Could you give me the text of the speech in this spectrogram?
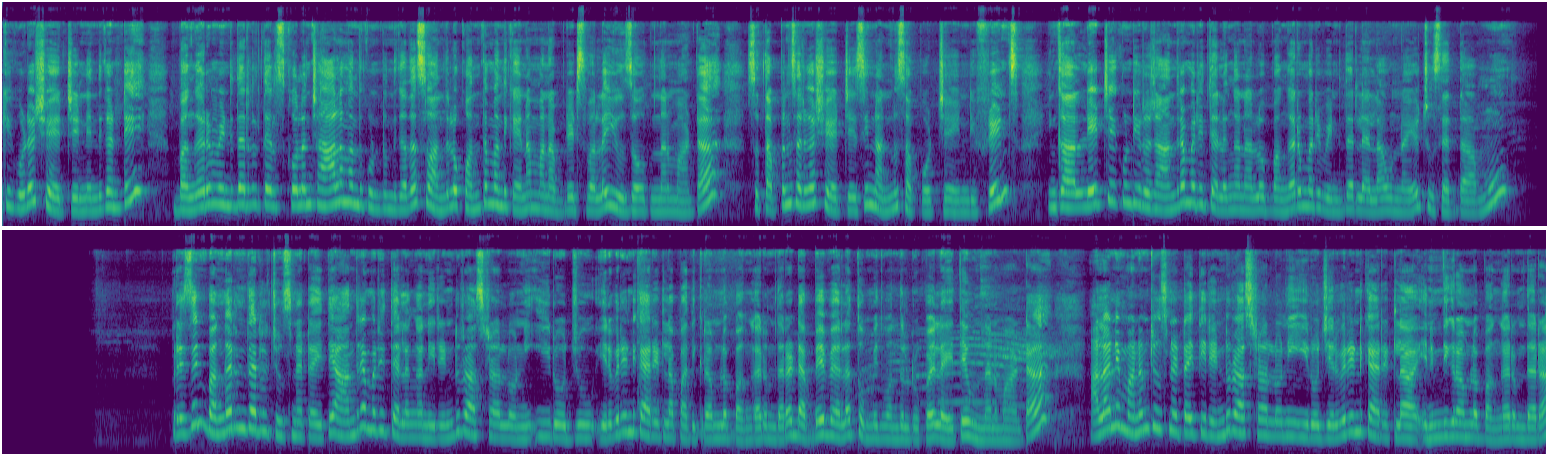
కూడా షేర్ చేయండి. ఎందుకంటే బంగారం వెండి ధరలు తెలుసుకోవాలని చాలా మందికి ఉంటుంది కదా. సో అందులో కొంతమందికైనా మన అప్డేట్స్ వల్ల యూజ్ అవుతుందన్నమాట. సో తప్పనిసరిగా షేర్ చేసి నన్ను సపోర్ట్ చేయండి ఫ్రెండ్స్. ఇంకా లేట్ చేయకుండా ఈరోజు ఆంధ్ర మరియు తెలంగాణలో బంగారం మరియు వెండి ధరలు ఎలా ఉన్నాయో చూసేద్దాము. ప్రజెంట్ బంగారం ధరలు చూసినట్టయితే ఆంధ్ర మరియు తెలంగాణ రెండు రాష్ట్రాల్లోని ఈరోజు ఇరవై రెండు క్యారెట్ల పది గ్రాముల బంగారం ధర డెబ్బై వేల తొమ్మిది వందల రూపాయలు అయితే ఉందన్నమాట. అలానే మనం చూసినట్టయితే రెండు రాష్ట్రాల్లోని ఈరోజు ఇరవై రెండు క్యారెట్ల ఎనిమిది గ్రాముల బంగారం ధర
